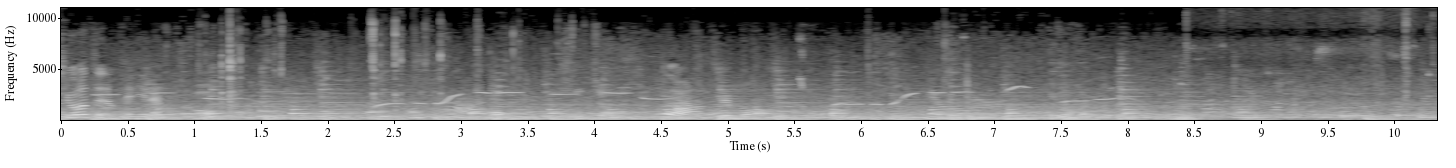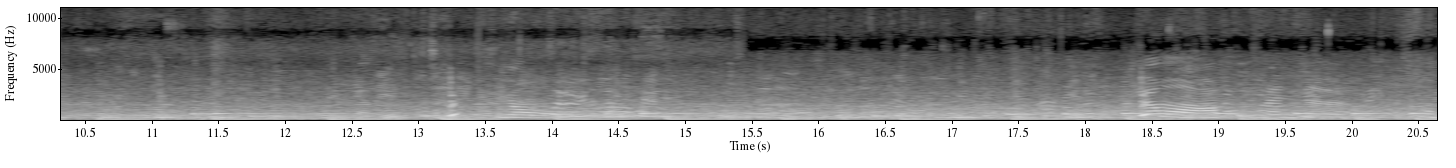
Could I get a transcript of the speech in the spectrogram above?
지워지는 펜이래? 어. 아하. 어, 진짜. 우와, 대박. 귀여워. 귀여워, 아부 프렌즈. 어,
